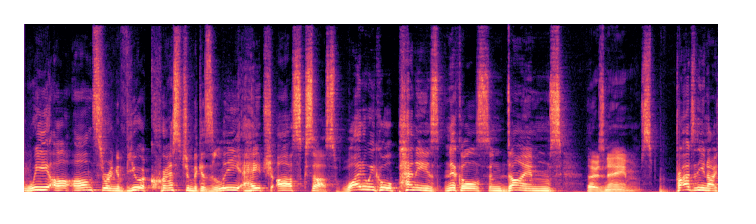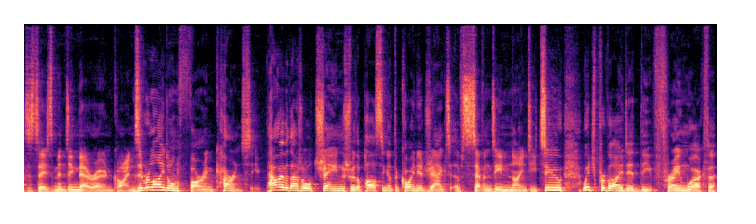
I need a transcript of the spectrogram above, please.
we are answering a viewer question because Lee H asks us, why do we call pennies, nickels, and dimes those names. Prior to the United States minting their own coins, it relied on foreign currency. However, that all changed with the passing of the Coinage Act of 1792, which provided the framework for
